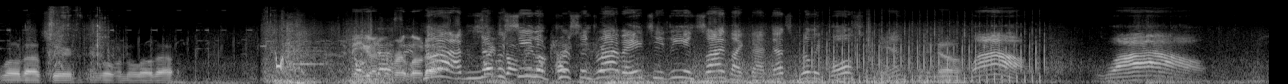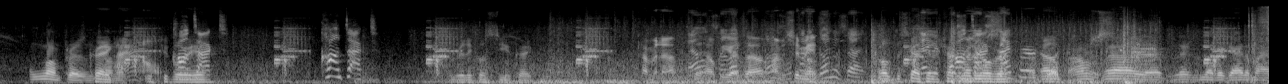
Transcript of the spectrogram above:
Loadouts here. I'm going to loadout. Hey, you guys over at God, loadout. I've never seen a person drive an ATV inside like that. That's really ballsy, man. Know. Wow. Wow. I'm going prison. Craig, tunnel. there's people over here. Contact. Contact. Really close to you, Craig. Coming up to help you guys out. I'm gun. assuming What kind it's of gun is that? Oh, this guy's gonna try to run you over. sniper? Alex, I'm, oh, yeah, there's another guy to my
